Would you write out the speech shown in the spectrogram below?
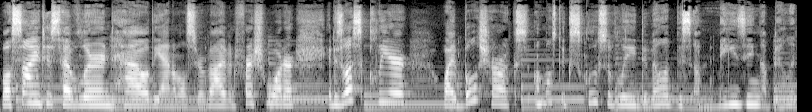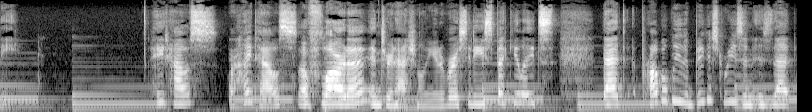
While scientists have learned how the animals survive in freshwater, it is less clear why bull sharks almost exclusively develop this amazing ability. Heithaus, or Heithaus of Florida International University speculates that probably the biggest reason is that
